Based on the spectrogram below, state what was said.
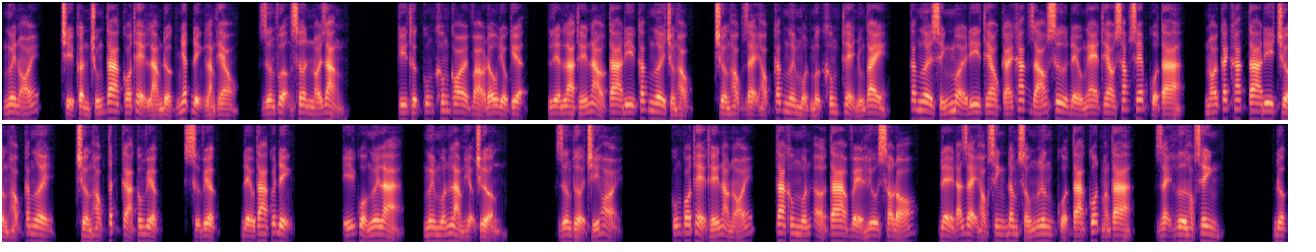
Ngươi nói, chỉ cần chúng ta có thể làm được nhất định làm theo, dương phượng sơn nói rằng. Kỳ thực cũng không coi vào đâu điều kiện, liền là thế nào ta đi các ngươi trường học trường học dạy học các ngươi một mực không thể nhúng tay, các ngươi xính mời đi theo cái khác giáo sư đều nghe theo sắp xếp của ta, nói cách khác ta đi trường học các ngươi, trường học tất cả công việc, sự việc, đều ta quyết định. Ý của ngươi là, ngươi muốn làm hiệu trưởng? Dương thừa chí hỏi cũng có thể thế nào nói, ta không muốn ở ta về hưu sau đó, để đã dạy học sinh đâm sống lưng của ta cốt mang ta, dạy hư học sinh. Được,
